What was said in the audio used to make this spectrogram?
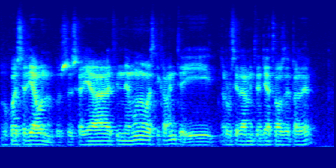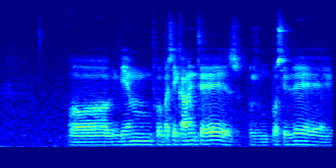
lo cual sería, bueno, pues sería el fin del mundo básicamente y Rusia también tendría todos de perder. O bien, pues básicamente es pues, un posible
